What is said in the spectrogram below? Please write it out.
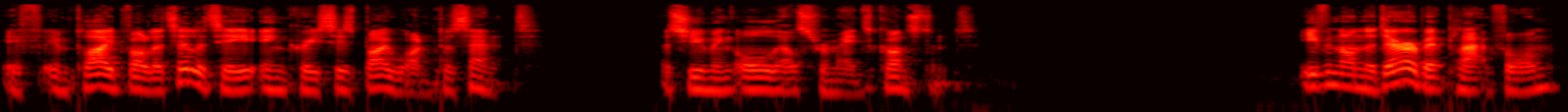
if implied volatility increases by 1%, assuming all else remains constant. Even on the Deribit platform,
